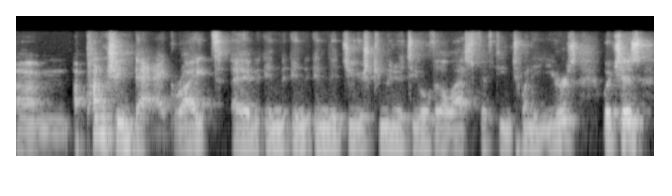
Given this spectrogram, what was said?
um, a punching bag, right, um, in, in, in the Jewish community over the last 15, 20 years, which is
